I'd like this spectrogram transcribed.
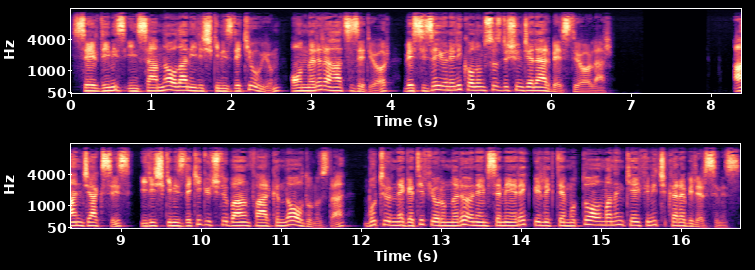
Sevdiğiniz insanla olan ilişkinizdeki uyum, onları rahatsız ediyor ve size yönelik olumsuz düşünceler besliyorlar. Ancak siz, ilişkinizdeki güçlü bağın farkında olduğunuzda, bu tür negatif yorumları önemsemeyerek birlikte mutlu olmanın keyfini çıkarabilirsiniz.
